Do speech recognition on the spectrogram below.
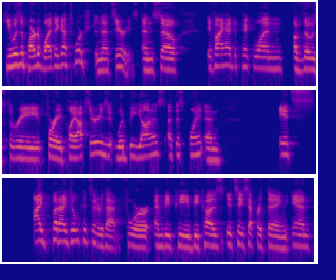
he was a part of why they got torched in that series. And so if I had to pick one of those three for a playoff series, it would be Giannis at this point. And it's I but I don't consider that for MVP because it's a separate thing. And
